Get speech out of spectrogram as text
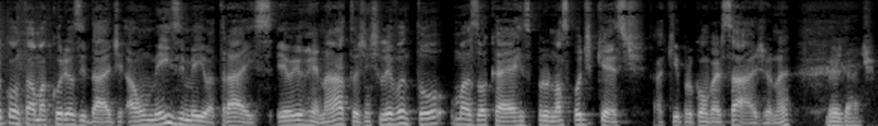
Deixa eu contar uma curiosidade. Há um mês e meio atrás, eu e o Renato, a gente levantou umas OKRs para o nosso podcast, aqui para o Conversa Ágil, né? Verdade.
